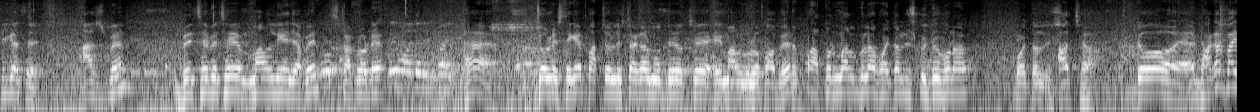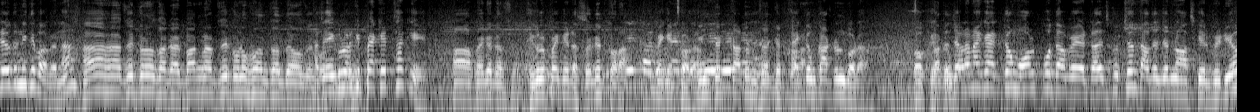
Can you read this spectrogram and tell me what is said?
ঠিক আছে? আসবেন বেছে বেছে মাল নিয়ে যাবেন স্টাক রোডে। হ্যাঁ চল্লিশ থেকে পাঁচচল্লিশ টাকার মধ্যে হচ্ছে এই মালগুলো পাবেন। পাথর মালগুলা পঁয়তাল্লিশ কই দেবো না পঁয়তাল্লিশ। আচ্ছা তো ঢাকার বাইরেও তো নিতে পারবে না? হ্যাঁ হ্যাঁ যে কোনো জায়গায় বাংলার যে কোনো পঞ্চায়েত দেওয়া যাবে। আচ্ছা এগুলোর কি প্যাকেট থাকে? হ্যাঁ প্যাকেট আছে। এগুলো প্যাকেট আছে? প্যাকেট করা। প্যাকেট করা। ইনটেক কার্টুন প্যাকেট একদম কার্টুন করা। ওকে যারা নাকি একদম অল্প দামে টাইলস করছেন তাদের জন্য আজকের ভিডিও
